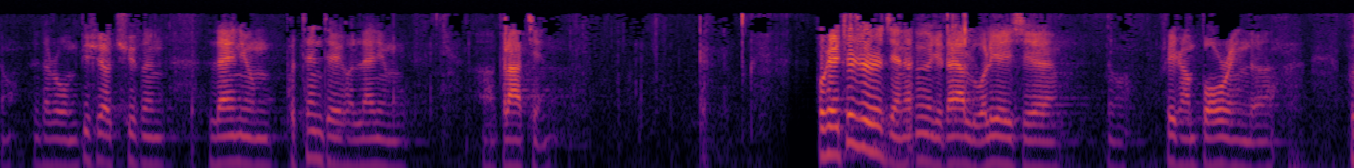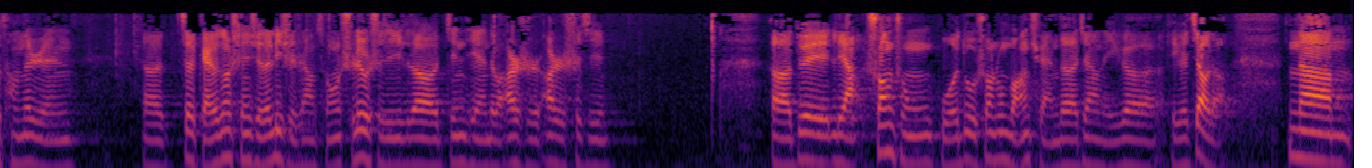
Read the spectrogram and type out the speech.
所以他说我们必须要区分 Lenium Potente 和 Lenium 啊 Glatian。OK，这是简单的给大家罗列一些非常 boring 的不同的人，呃，在改革宗神学的历史上，从16世纪一直到今天，对吧？二十二十世纪。呃，对两双重国度、双重王权的这样的一个一个教导，那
